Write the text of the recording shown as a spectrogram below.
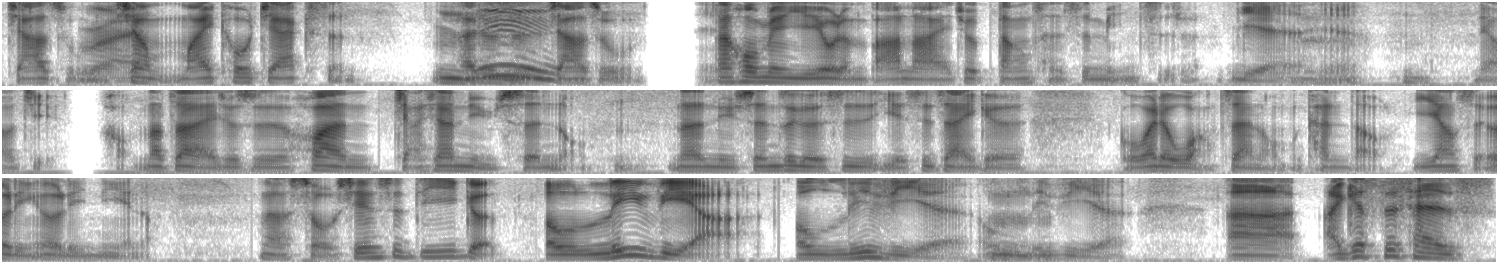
家族 Right 像 Michael Jackson，他就是家族，但后面也有人把它拿来就当成是名字了。 Yeah, yeah. 了解。好，那再来就是换讲一下女生哦。 那女生这个是也是在一个国外的网站哦，我们看到一样是二零二零年哦。那首先是第一个 Olivia Olivia. Olivia. Uh, I guess this has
